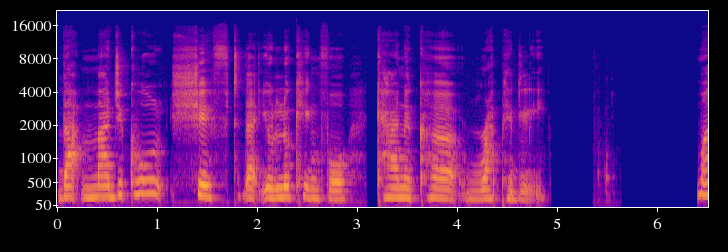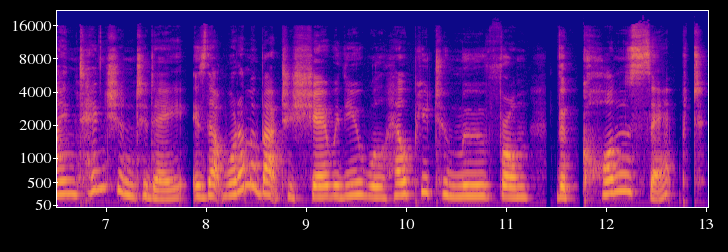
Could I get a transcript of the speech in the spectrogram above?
that magical shift that you're looking for can occur rapidly. My intention today is that what I'm about to share with you will help you to move from the concept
